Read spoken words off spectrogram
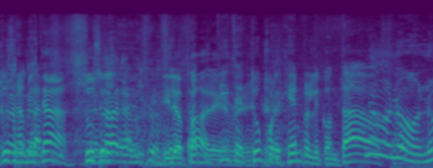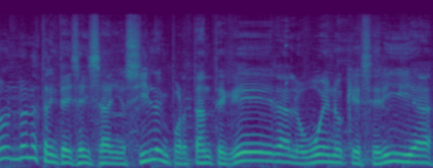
Tú la mitad. tú se lo Claro. transmitiste tú, por ejemplo, le contabas. No, no, no, no los 36 años. Sí lo importante que era, lo bueno que sería,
